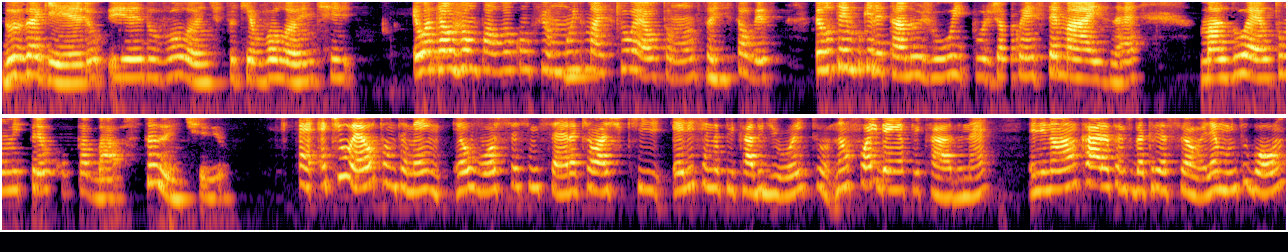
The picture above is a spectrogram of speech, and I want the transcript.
do zagueiro e do volante, porque o volante. Eu até o João Paulo eu confio uhum. muito mais que o Elton. Não sei se talvez pelo tempo que ele tá no Ju e por já conhecer mais, né? Mas o Elton me preocupa bastante, viu? É, é que o Elton também, eu vou ser sincera, que eu acho que ele sendo aplicado de 8 não foi bem aplicado, né? Ele não é um cara tanto da criação, ele é muito bom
